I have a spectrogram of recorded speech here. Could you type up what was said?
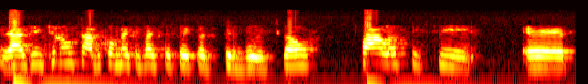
A gente não sabe como é que vai ser feita a distribuição. Fala-se que é,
